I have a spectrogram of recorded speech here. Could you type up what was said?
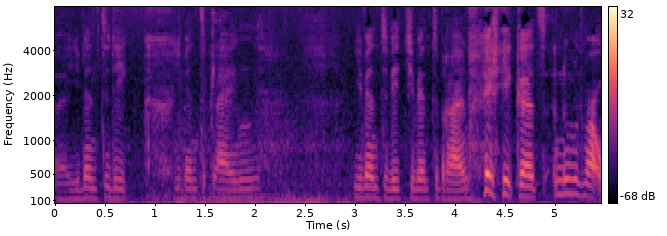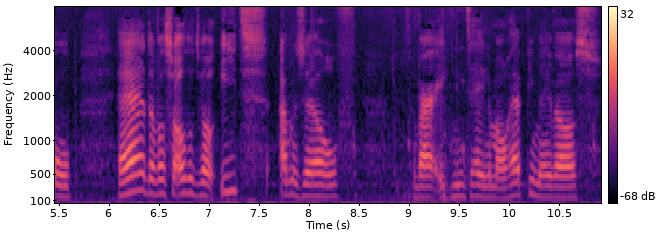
uh, je bent te dik, je bent te klein, je bent te wit, je bent te bruin, weet ik het. Noem het maar op. Hè, er was altijd wel iets aan mezelf waar ik niet helemaal happy mee was.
